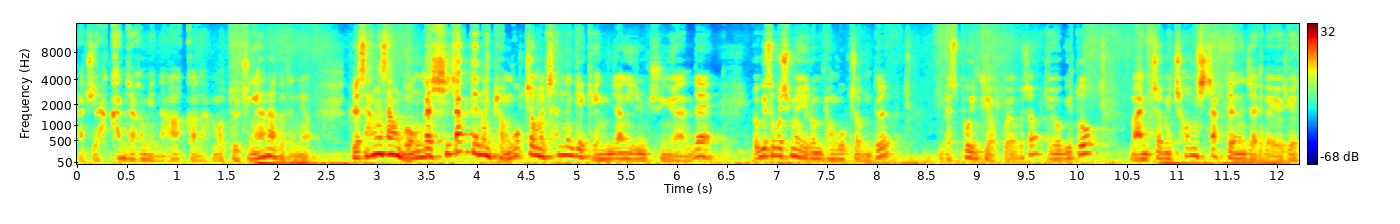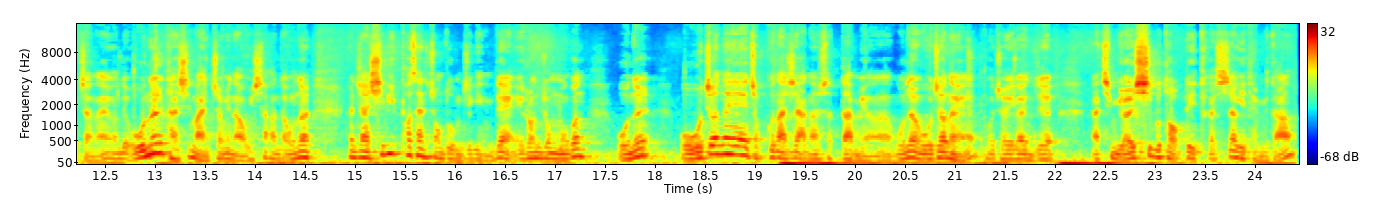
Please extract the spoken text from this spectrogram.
아주 약한 자금이 나왔거나 뭐 둘 중에 하나거든요. 그래서 항상 뭔가 시작되는 변곡점을 찾는 게 굉장히 좀 중요한데 여기서 보시면 이런 변곡점들 매스 포인트였고요. 그죠? 여기도 만점이 처음 시작되는 자리가 여기였잖아요. 근데 오늘 다시 만점이 나오기 시작한다. 오늘 현재 한 12% 정도 움직이는데 이런 종목은 오늘 오전에 접근하지 않으셨다면 오늘 오전에 뭐 저희가 이제 아침 10시부터 업데이트가 시작이 됩니다.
